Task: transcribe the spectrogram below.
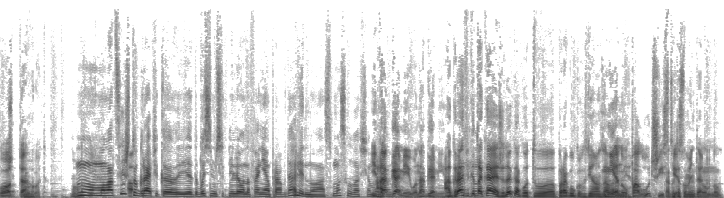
Вот так Ну. вот. Ну, молодцы, что графика, это 80 миллионов они оправдали, ну а смысл во всем... И ногами его, ногами. А графика такая же, да, как вот в прогулках с динозаврами? не, ну получше, Как естественно. документально. Ну, ну,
